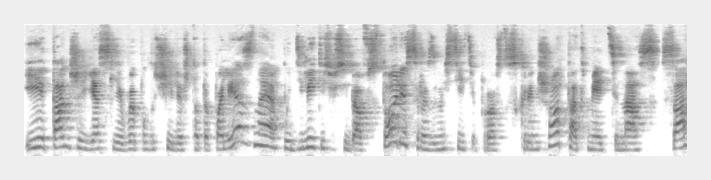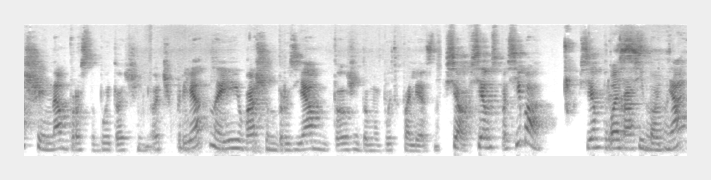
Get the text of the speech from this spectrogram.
И также, если вы получили что-то полезное, поделитесь у себя в сторис, разместите просто скриншот, отметьте нас с Сашей, нам просто будет очень-очень приятно, и вашим друзьям тоже, думаю, будет полезно. Все, всем спасибо, всем прекрасного спасибо. дня.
